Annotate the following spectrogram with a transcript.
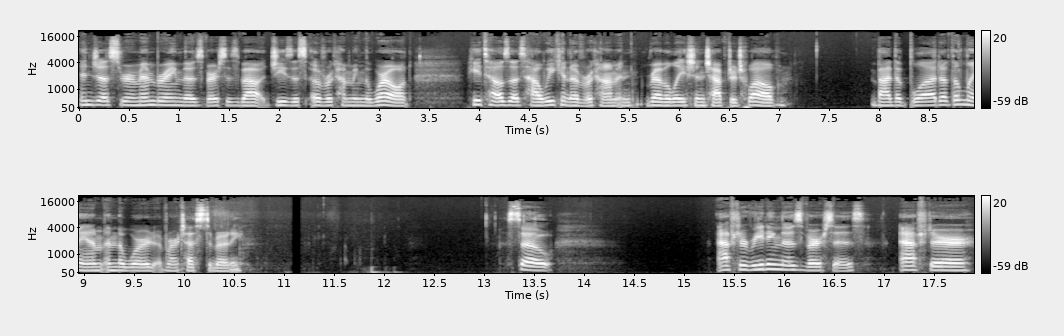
And just remembering those verses about Jesus overcoming the world, he tells us how we can overcome in Revelation chapter 12 by the blood of the Lamb and the word of our testimony. So, after reading those verses, after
